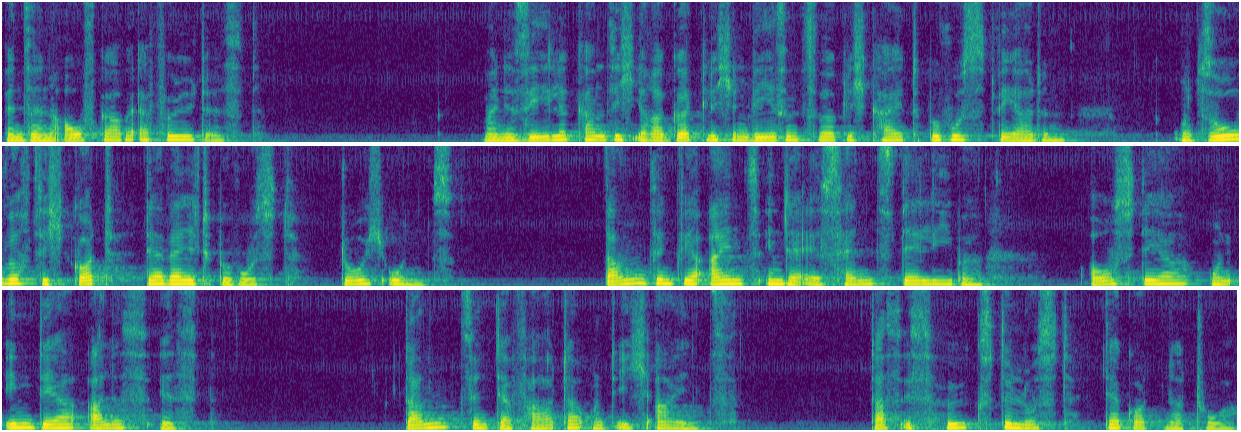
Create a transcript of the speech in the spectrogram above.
wenn seine Aufgabe erfüllt ist. Meine Seele kann sich ihrer göttlichen Wesenswirklichkeit bewusst werden, und so wird sich Gott der Welt bewusst durch uns. Dann sind wir eins in der Essenz der Liebe, aus der und in der alles ist. Dann sind der Vater und ich eins. Das ist höchste Lust der Gottnatur.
